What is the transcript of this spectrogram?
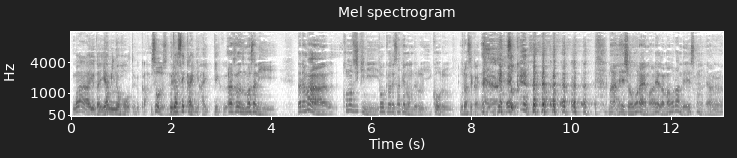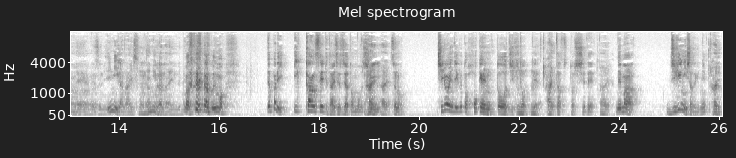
まあ言うたら闇の方というか、そうですね。裏世界に入っていく。あそうですまさに、ただまあ、この時期に東京で酒飲んでるイコール裏世界ですよね。まあね、しょうもない、もうあれが守らんでええですもんね、あれはね、別に。意味がないですもんね。意味がないんで。まあ、とにかくでも、やっぱり一貫性って大切だと思うし、はいはいその治療院でいくと保険と自費とってあったとしてて、はい。で、まあ、自費にした時にね、はい。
